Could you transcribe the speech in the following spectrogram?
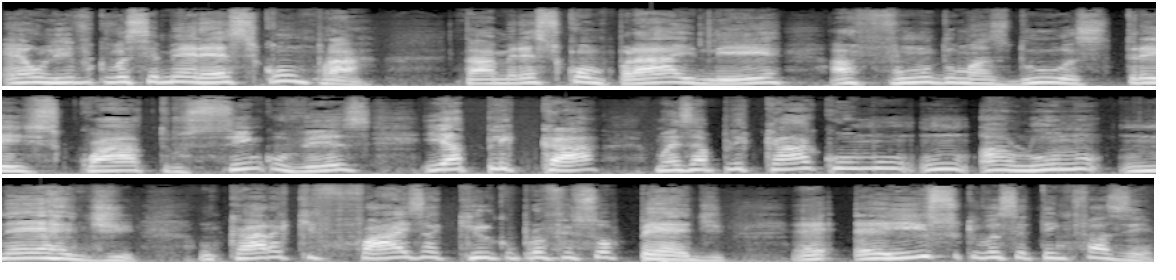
É um livro que você merece comprar. Tá? Merece comprar e ler a fundo umas duas, três, quatro, cinco vezes e aplicar mas aplicar como um aluno nerd, um cara que faz aquilo que o professor pede. É, é isso que você tem que fazer.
